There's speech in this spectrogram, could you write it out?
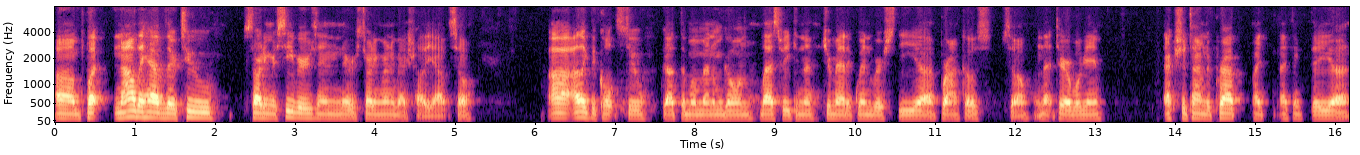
Um, but now they have their two starting receivers and their starting running backs probably out. So uh, I like the Colts too. Got the momentum going last week in the dramatic win versus the uh, Broncos. So in that terrible game, extra time to prep. I I think they uh,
